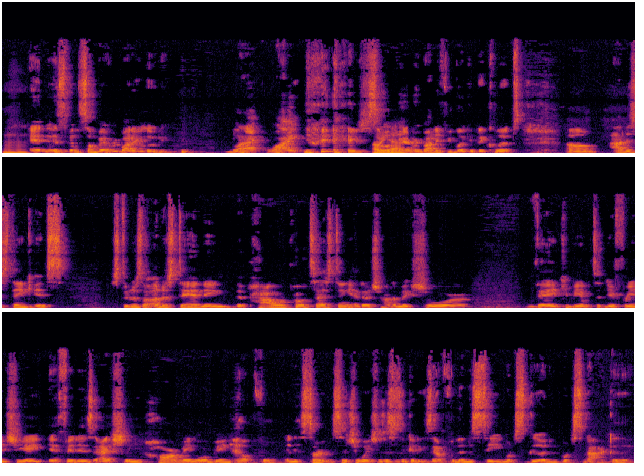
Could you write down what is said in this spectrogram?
mm-hmm. and it's been some everybody looting, black, white, so oh, yeah. everybody. If you look at the clips, um, I just think it's students are understanding the power of protesting and they're trying to make sure they can be able to differentiate if it is actually harming or being helpful. And in certain situations, this is a good example for them to see what's good and what's not good.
